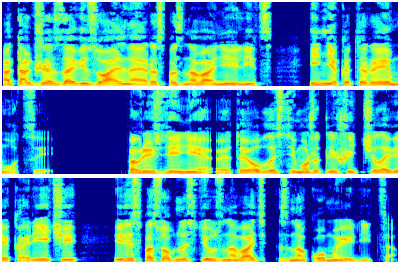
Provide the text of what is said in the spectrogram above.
а также за визуальное распознавание лиц и некоторые эмоции. Повреждение этой области может лишить человека речи или способности узнавать знакомые лица.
